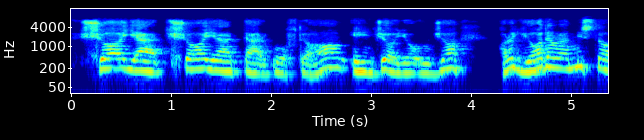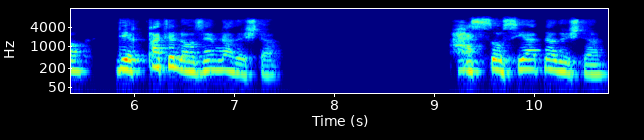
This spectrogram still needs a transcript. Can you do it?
شاید شاید در گفته ها اینجا یا اونجا حالا یادم هم نیست دقت لازم نداشتم. حساسیت نداشتم.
